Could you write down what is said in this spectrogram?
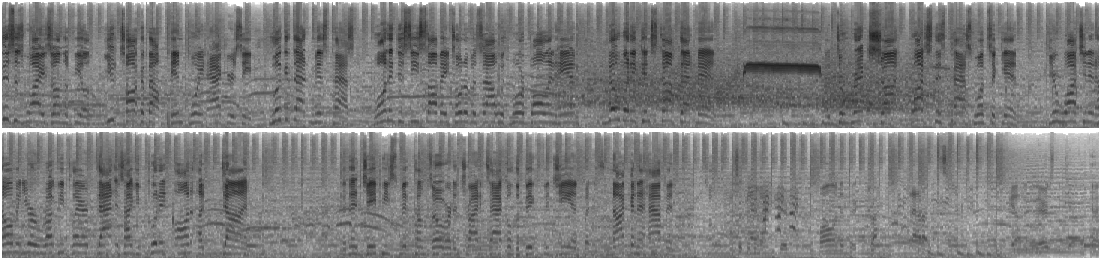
This is why he's on the field. You talk about pinpoint accuracy. Look at that mispass. Wanted to see Salve Totavasau with more ball in hand. Nobody can stop that man. A direct shot. Watch this pass once again. You're watching at home and you're a rugby player. That is how you put it on a dime. And then JP Smith comes over to try to tackle the big Fijian, but it's not going to happen. So they're gonna they're mauling it. They're trying to get that on the side. Yeah, look, there's the kick. Okay.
